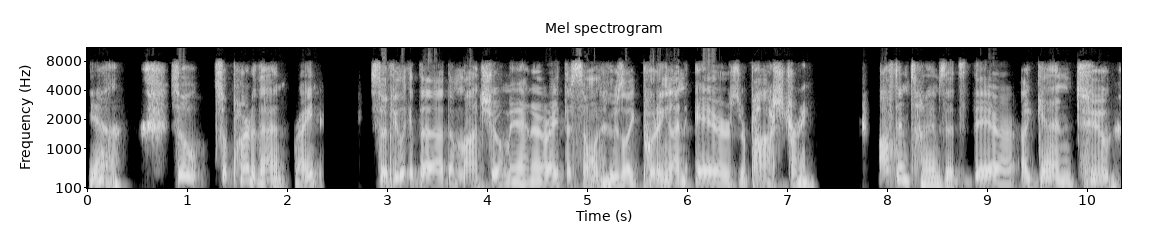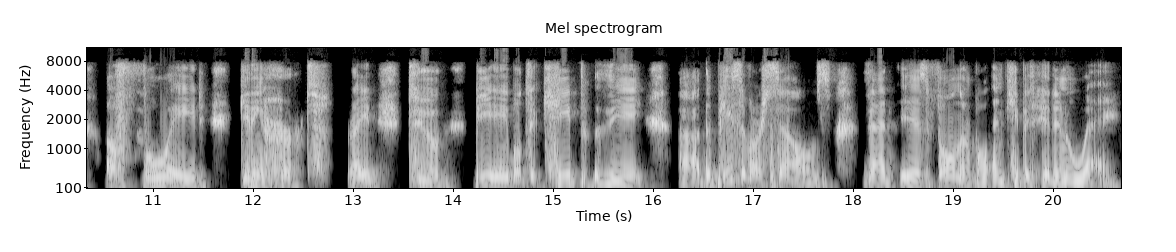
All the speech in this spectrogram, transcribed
Yeah. So so part of that, right? So if you look at the the macho man, all right, the someone who's like putting on airs or posturing, oftentimes that's there again to avoid getting hurt right to be able to keep the uh, the piece of ourselves that is vulnerable and keep it hidden away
